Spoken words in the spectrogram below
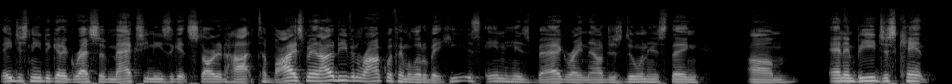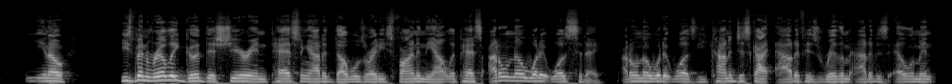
They just need to get aggressive. Maxey needs to get started hot. Tobias, man, I would even rock with him a little bit. He is in his bag right now, just doing his thing. Um, and Embiid just can't, you know, he's been really good this year in passing out of doubles, right? He's finding the outlet pass. I don't know what it was today. I don't know what it was. He kind of just got out of his rhythm, out of his element,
